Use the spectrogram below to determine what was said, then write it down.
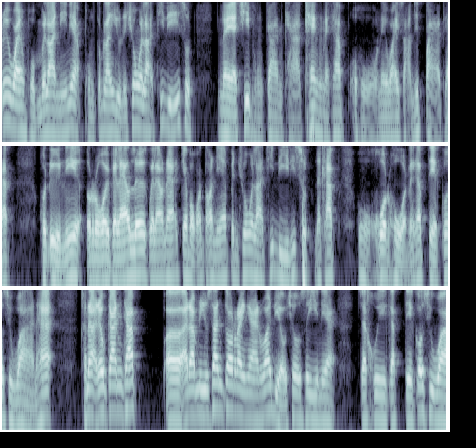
ด้วยวัยของผมเวลานี้เนี่ยผมกำลังอยู่ในช่วงเวลาที่ดีที่สุด ในอาชีพของการขาแข้งนะครับโอ้โหในวัย 38 ครับคนอื่นนี่โรยไปแล้วเลิกไปแล้วนะ แกบอกว่าตอนนี้เป็นช่วงเวลาที่ดีที่สุดนะครับ โอ้โหโคตรโหดนะครับเตียโกซิวานะฮะขณะเดียวกันครับเอ่ออดัมนิวสันก็รายงานว่าเดี๋ยวเชลซีเนี่ยจะคุยกับเตียโกซิวา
